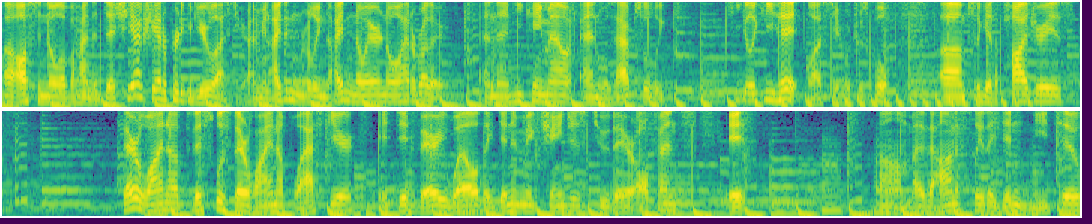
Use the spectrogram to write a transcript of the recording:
Uh, Austin Nola behind the dish. He actually had a pretty good year last year. I mean, I didn't really, I didn't know Aaron Nola had a brother, and then he came out and was absolutely, he like he hit last year, which was cool. Um, so yeah, the Padres, their lineup. This was their lineup last year. It did very well. They didn't make changes to their offense. It, um, honestly, they didn't need to.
